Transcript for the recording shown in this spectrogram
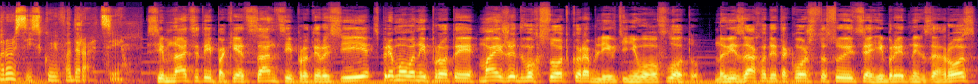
Російської Федерації. 17-й пакет санкцій проти Росії спрямований проти майже 200 кораблів тіньового флоту. Нові заходи також стосуються гібридних загроз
